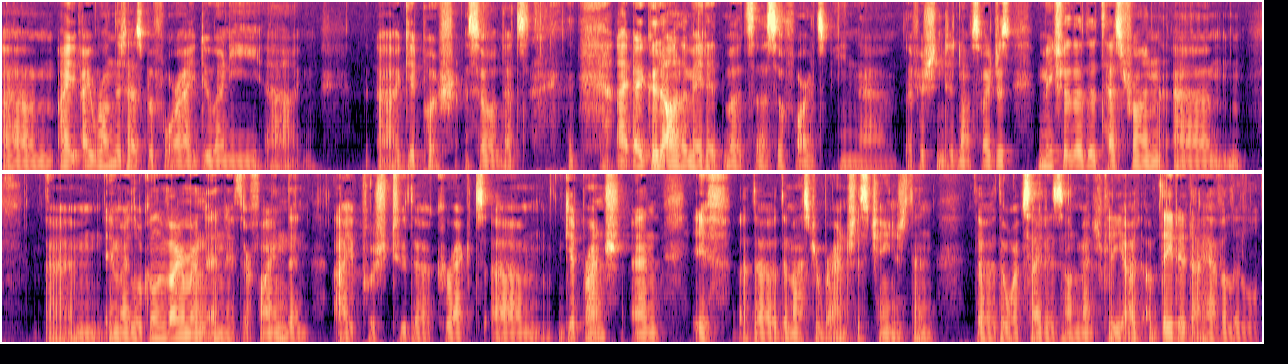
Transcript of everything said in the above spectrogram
Um, I, I run the test before I do any uh, uh, git push. So that's I, I could automate it, but uh, so far it's been uh, efficient enough. So I just make sure that the tests run um, um, in my local environment, and if they're fine, then I push to the correct um, Git branch. And if the the master branch is changed, then the the website is automatically updated. I have a little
